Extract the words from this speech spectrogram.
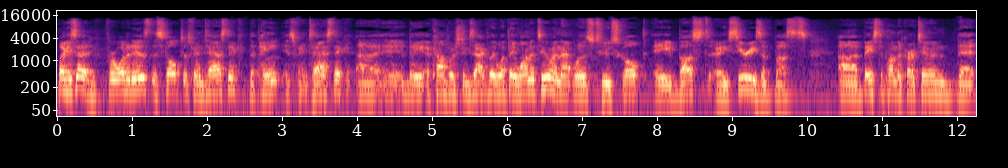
like I said, for what it is, the sculpt is fantastic. The paint is fantastic. Uh, it, they accomplished exactly what they wanted to, and that was to sculpt a bust, a series of busts, uh, based upon the cartoon that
